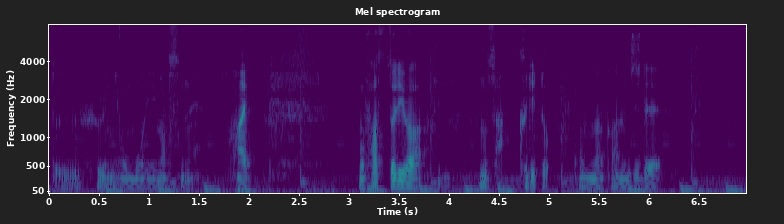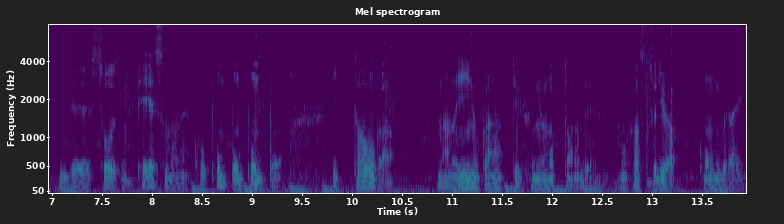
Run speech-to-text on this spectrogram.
というふうに思いますね。はい。もうファストリはもうざっくりとこんな感じで、で、そうですね、ペースもね、こうポンポンポンポンいった方があのいいのかなっていうふうに思ったので、もうファストリはこんぐらいに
